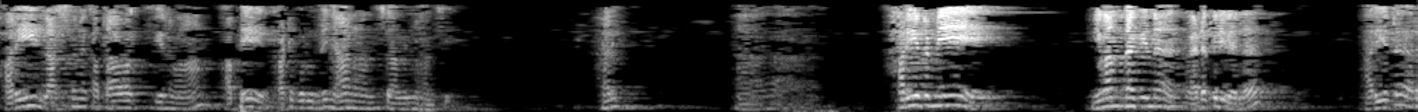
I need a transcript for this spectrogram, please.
හරි ලස්සන කතාවක් කියනවා අපේ කටුකුරුන්ගේ ඥානানন্দ ස්වාමීන් වහන්සේ. හරි? හරියට මේ නිවන් දකින වැඩපිළිවෙල හරියට අර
